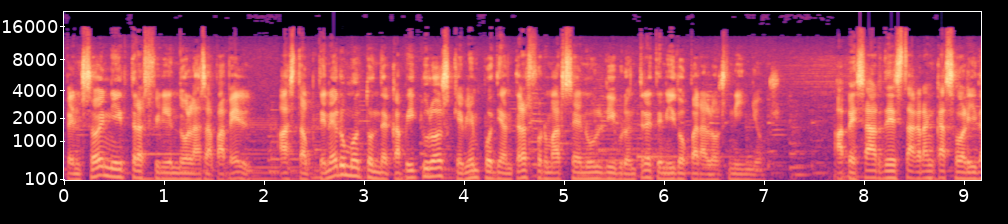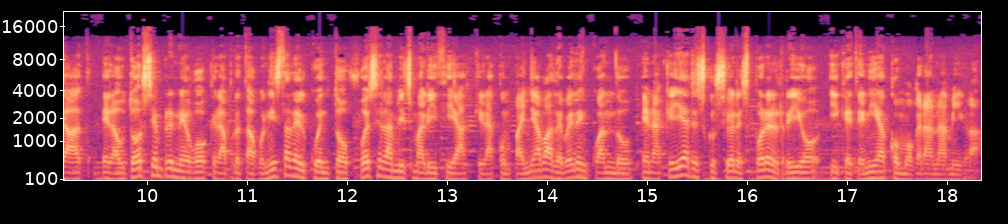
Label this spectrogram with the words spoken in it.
pensó en ir transfiriéndolas a papel, hasta obtener un montón de capítulos que bien podían transformarse en un libro entretenido para los niños. A pesar de esta gran casualidad, el autor siempre negó que la protagonista del cuento fuese la misma Alicia que la acompañaba de vez en cuando en aquellas excursiones por el río y que tenía como gran amiga.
